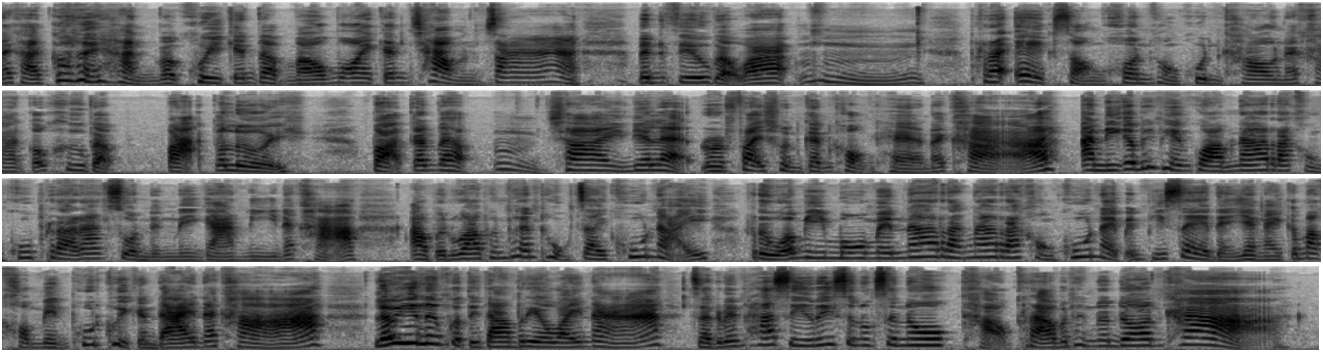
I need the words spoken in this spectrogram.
นะคะ ก็เลยหันมาคุยกันแบบเมาส์มอยกันฉ่ำจ้า เป็นฟิลแบบว่า อืพระเอกสองคนของคุณเขานะคะ ก็คือแบบปะก็เลยปะกันแบบ อืมใช่เนี่ยแหละ รถไฟชนกันของแท้นะคะ อันนี้ก็เป็นเพียงความน่ารักของคู่พระนางส่วนหนึ่งในงานนี้นะคะ เอาเป็นว่าเพื่อนๆถูกใจคู่ไหน หรือว่ามีโมเมนต์น่ารักน่ารักของคู่ไหนเป็นพิเศษเนี่ยยังไงก็มาคอมเมนต์พูดคุยกันได้นะคะ แล้วอย่าลืมกดติดตามเรียวไว้นะ จะได้ไม่พลาดซีรีส์สนุกๆข่าวคราวบันเทิงโดนๆค่ะ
